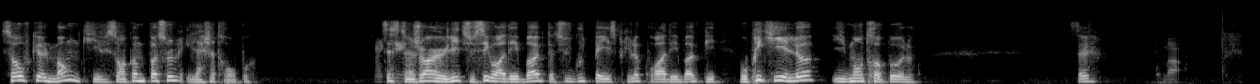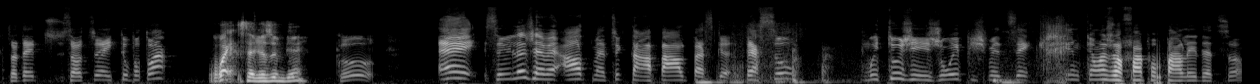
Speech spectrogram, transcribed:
Sauf que le monde qui sont comme pas sûrs, ils l'achèteront pas. Tu sais, Ok. C'est un jeu early, tu sais qu'il va y avoir des bugs, t'as-tu le goût de payer ce prix-là pour avoir des bugs, puis au prix qui est là, il montera pas. Là. Tu sais? Bon. Ça va-tu être tout pour toi? Ouais, ça résume bien. Cool. Hey, celui-là, j'avais hâte, Mathieu, que t'en parles parce que, perso, moi et tout, j'ai joué puis je me disais, crime, comment je vais faire pour parler de ça?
